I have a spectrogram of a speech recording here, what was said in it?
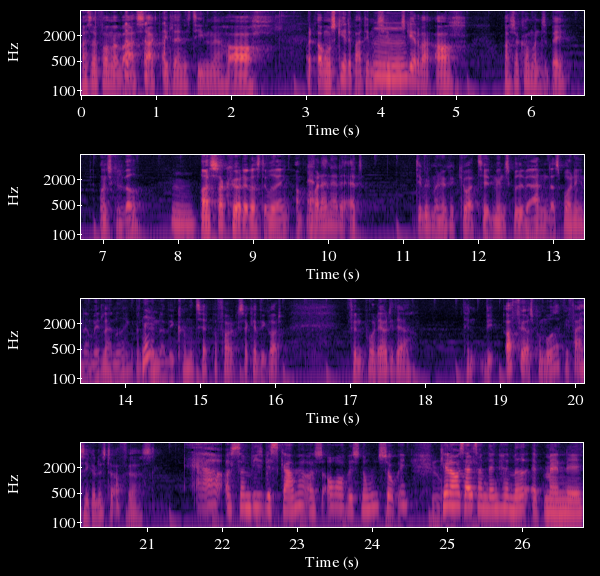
Og så får man bare sagt et eller andet stil med, åh, og, og måske er det bare det, man siger, Mm. måske er det bare, åh, og så kommer den tilbage, undskyld hvad? Mm. Og så kører det ellers derud, ikke? Og, ja. Og hvordan er det, at det vil man jo ikke have gjort til et menneske ude i verden, der spurgte ind om et eller andet, ikke? Men, Nej. men når vi er kommet tæt på folk, så kan vi godt finde på at lave de der, den, vi opfører os på måder, vi faktisk ikke har lyst til at opføre os. Ja, og som vi vil skamme os over, hvis nogen så, ikke? Jo. Kender også alle sammen den her med, at man øh,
